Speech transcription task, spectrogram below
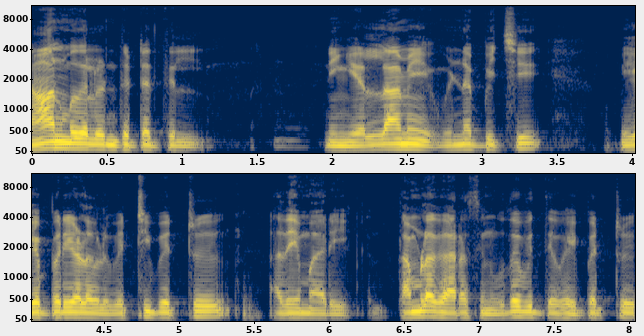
நான் முதல்வன் திட்டத்தில் நீங்கள் எல்லாமே விண்ணப்பித்து மிகப்பெரிய அளவில் வெற்றி பெற்று அதே மாதிரி தமிழக அரசின் உதவித்தொகை பெற்று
